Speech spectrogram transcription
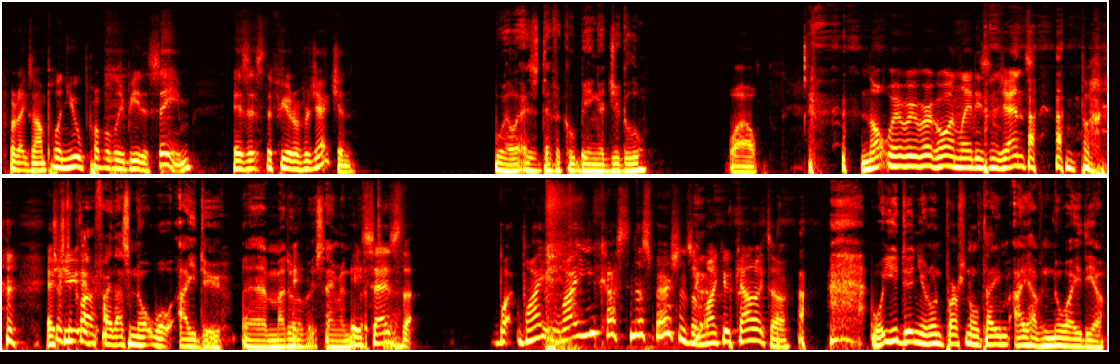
for example, and you'll probably be the same, is it's the fear of rejection. Well, it is difficult being a gigolo. Wow. not where we were going, ladies and gents. But Just to clarify, that's not what I do. Um, I don't know about Simon. he but, says uh, that. Wh- Why? Why are you casting aspersions on my good character? what you do in your own personal time, I have no idea.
